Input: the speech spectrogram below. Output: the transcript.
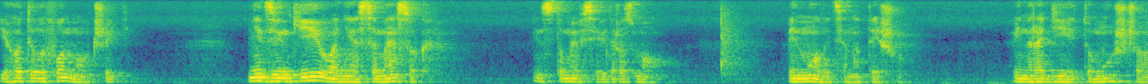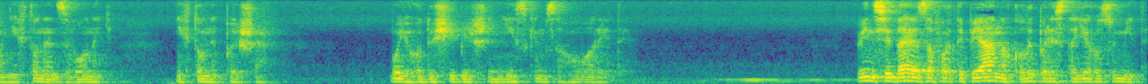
Його телефон мовчить, ні дзвінків, ані смсок. Він стомився від розмов. Він молиться на тишу. Він радіє тому, що ніхто не дзвонить, ніхто не пише, бо його душі більше ні з ким заговорити. Він сідає за фортепіано, коли перестає розуміти,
